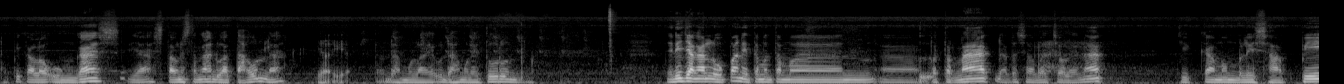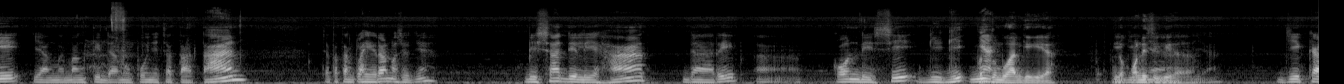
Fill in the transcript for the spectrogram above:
Tapi kalau unggas ya setahun setengah dua tahun lah Ya, ya. udah mulai udah mulai turun. Jadi jangan lupa nih teman-teman eh, peternak atau sahabat colenak jika membeli sapi yang memang tidak mempunyai catatan, catatan kelahiran maksudnya, bisa dilihat dari eh, kondisi giginya. Pertumbuhan gigi ya. Untuk kondisi gigi. Giginya, ya. Jika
